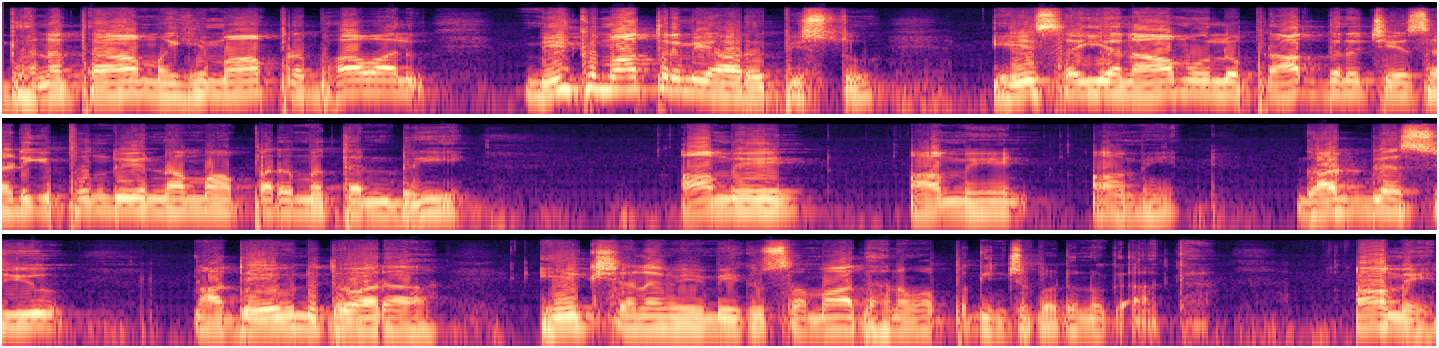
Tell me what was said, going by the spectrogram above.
ఘనత మహిమ ప్రభావాలు మీకు మాత్రమే ఆరోపిస్తూ ఏసయ్య నామంలో ప్రార్థన చేసి అడిగి పొంది ఉన్న మా పరమ తండ్రి. Amen amen amen. God bless you. నా దేవుని ద్వారా ఈ క్షణమే మీకు సమాధానం అప్పగించబడును గాక ఆమెన్.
